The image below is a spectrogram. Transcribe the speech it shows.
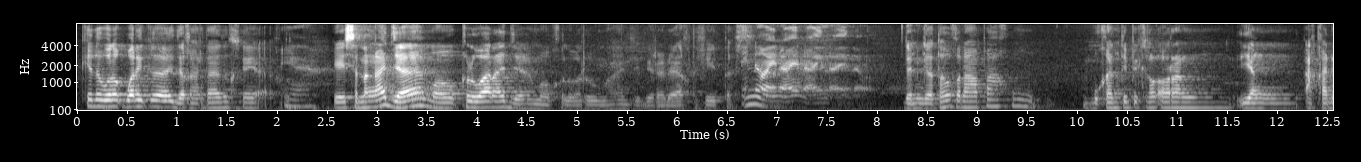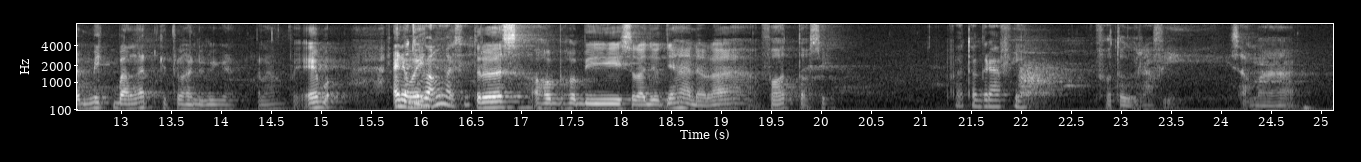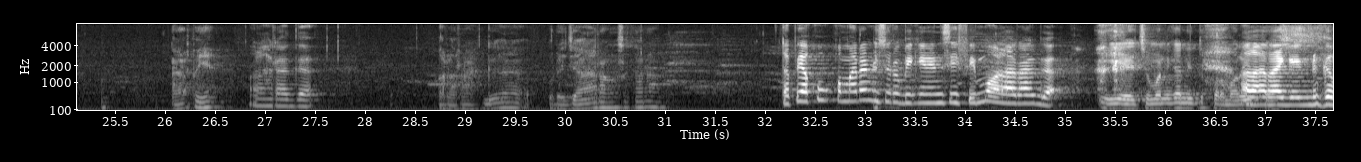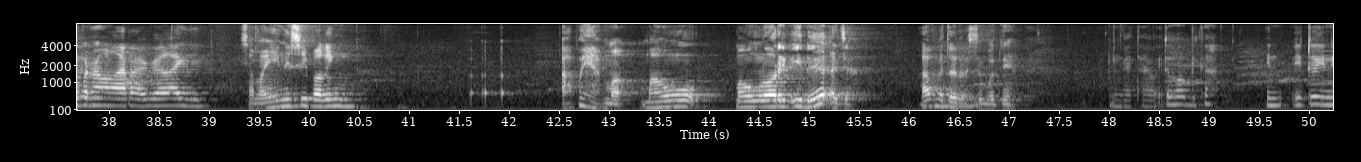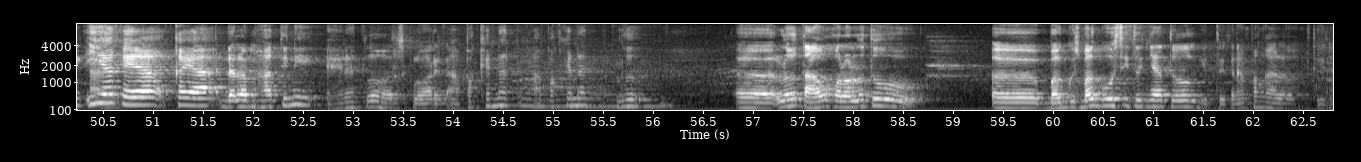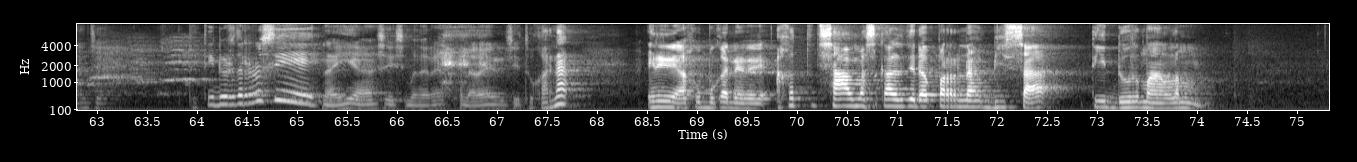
kita bolak-balik ke Jakarta tuh kayak Iya. ya seneng aja mau keluar aja mau keluar rumah aja biar ada aktivitas I know, I know, I know, I know, I know. dan nggak tahu kenapa aku bukan tipikal orang yang akademik banget gitu Handininga kenapa eh bo- anyway juga enggak sih. terus hobi, hobi selanjutnya adalah foto sih Fotografi, fotografi sama apa ya olahraga. olahraga udah jarang sekarang Tapi aku kemarin disuruh bikinin CV mu olahraga. iya cuman kan itu formalitas Olahraga yang udah gak pernah olahraga lagi. sama ini sih paling eh, apa ya ma- mau mau ngeluarin ide aja apa itu sebutnya Enggak tahu, itu hobi kah? In- itu ini kah? iya kayak kayak dalam hati nih eh Nat lo harus keluarin apa kenat apa kenat lo eh, lo tahu kalau lo tuh eh, bagus-bagus itunya tuh gitu kenapa nggak lo ituin aja Tidur terus sih. Nah iya sih sebenarnya kendalanya di situ karena ini nih aku bukan ini aku tuh sama sekali tidak pernah bisa tidur malam.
